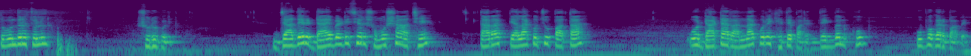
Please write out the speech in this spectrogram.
তো বন্ধুরা, চলুন শুরু করি। যাদের ডায়াবেটিসের সমস্যা আছে, তারা তেলাকচু পাতা ও ডাটা রান্না করে খেতে পারেন। দেখবেন খুব উপকার পাবেন।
